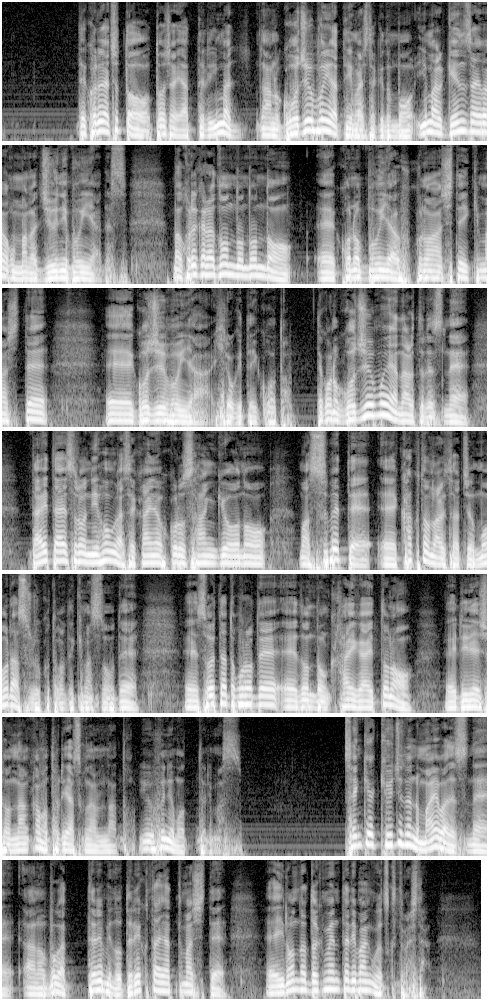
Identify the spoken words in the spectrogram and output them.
でこれがちょっと当社やってる今あの50分野って言いましたけども今現在はまだ12分野です、まあ、これからどんどんどんどん、えー、この分野を膨らましていきまして、えー、50分野広げていこうとでこの50分野になるとですね大体その日本が世界に誇る産業の、まあ、全て、え、核となる人たちを網羅することができますので、え、そういったところで、え、どんどん海外との、え、リレーションなんかも取りやすくなるなというふうに思っております。1990年の前はですねあの僕はテレビのディレクターやってまして、えー、いろんなドキュメンタリー番組を作ってました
